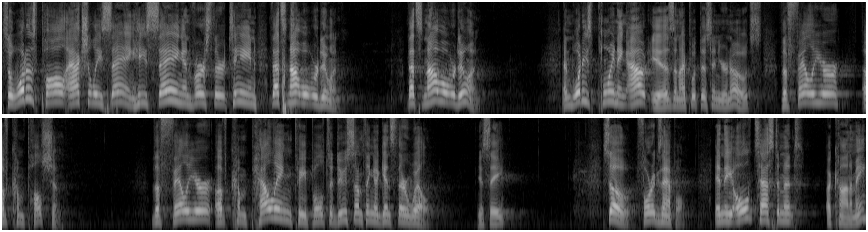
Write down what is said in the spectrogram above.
So, what is Paul actually saying? He's saying in verse 13, that's not what we're doing. That's not what we're doing. And what he's pointing out is, and I put this in your notes, the failure of compulsion. The failure of compelling people to do something against their will. You see? So, for example, in the Old Testament economy,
